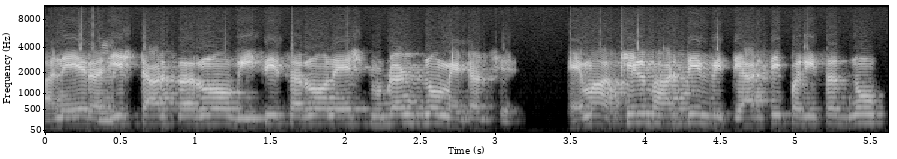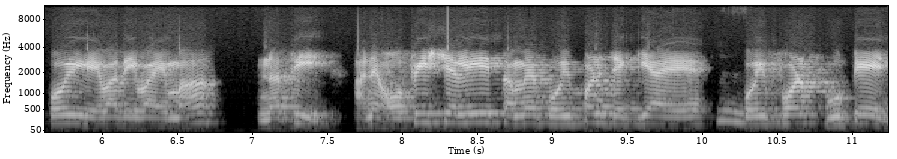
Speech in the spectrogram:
અને એ રજિસ્ટ્રાર સરનો વીસી સરનો અને સ્ટુડન્ટનો મેટર છે. એમાં અખિલ ભારતીય વિદ્યાર્થી પરિષદનું કોઈ લેવા દેવા એમાં નથી. અને ઓફિશિયલી તમે કોઈ પણ જગ્યાએ કોઈ પણ ફૂટેજ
